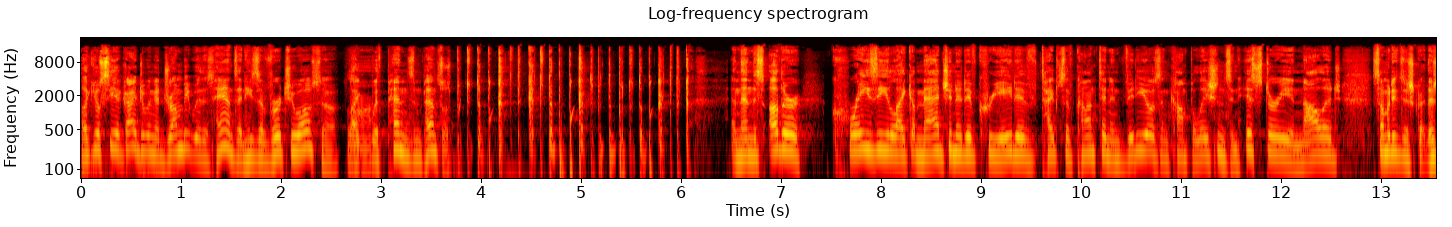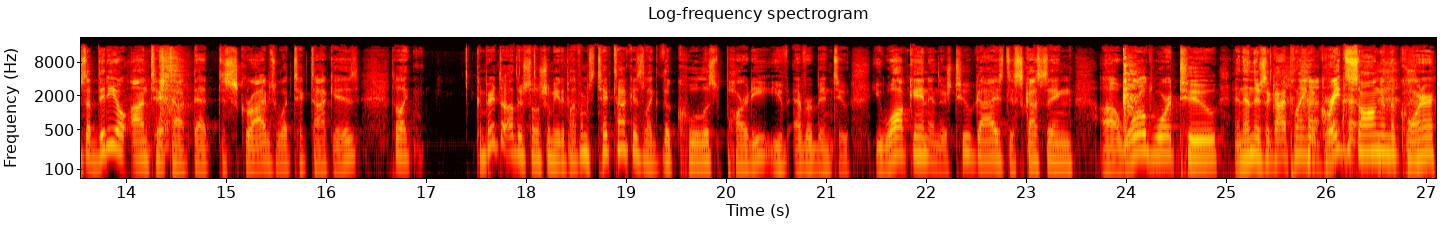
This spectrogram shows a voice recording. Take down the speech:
Like you'll see a guy doing a drum beat with his hands and he's a virtuoso, like uh-huh. with pens and pencils. And then this other crazy, like imaginative, creative types of content and videos and compilations and history and knowledge. Somebody describe. There's a video on TikTok that describes what TikTok is. They're like, compared to other social media platforms, TikTok is like the coolest party you've ever been to. You walk in and there's two guys discussing uh, World War II, and then there's a guy playing a great song in the corner,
